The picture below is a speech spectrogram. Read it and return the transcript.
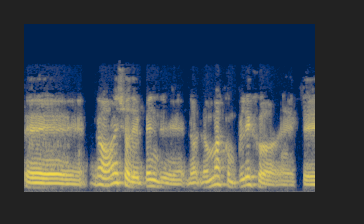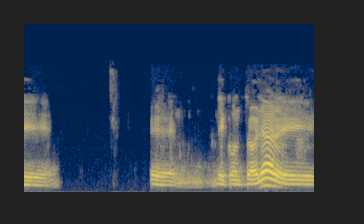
Eh, no, eso depende. Lo, más complejo, este, eh, de controlar eh,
